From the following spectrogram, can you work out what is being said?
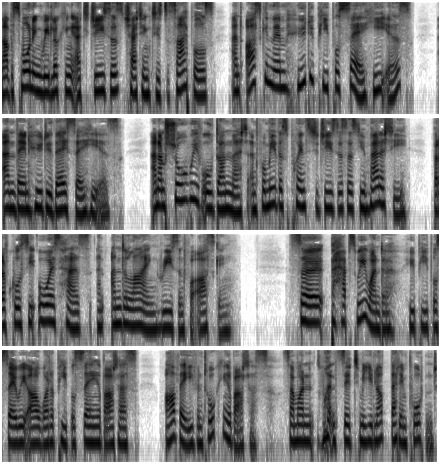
Now, this morning we're looking at Jesus chatting to his disciples and asking them, Who do people say he is? And then who do they say he is? And I'm sure we've all done that. And for me, this points to Jesus as humanity but of course, he always has an underlying reason for asking. So perhaps we wonder who people say we are. What are people saying about us? Are they even talking about us? Someone once said to me, You're not that important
